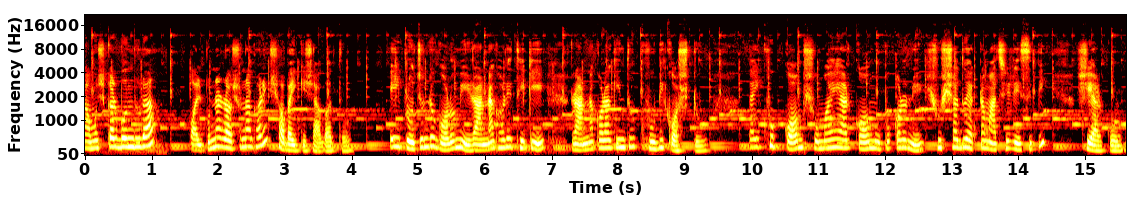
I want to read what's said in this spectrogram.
নমস্কার বন্ধুরা, কল্পনার রসনা ঘরে সবাইকে স্বাগত। এই প্রচণ্ড গরমে রান্নাঘরে থেকে রান্না করা কিন্তু খুবই কষ্ট। তাই খুব কম সময়ে আর কম উপকরণে সুস্বাদু একটা মাছের রেসিপি শেয়ার করব।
